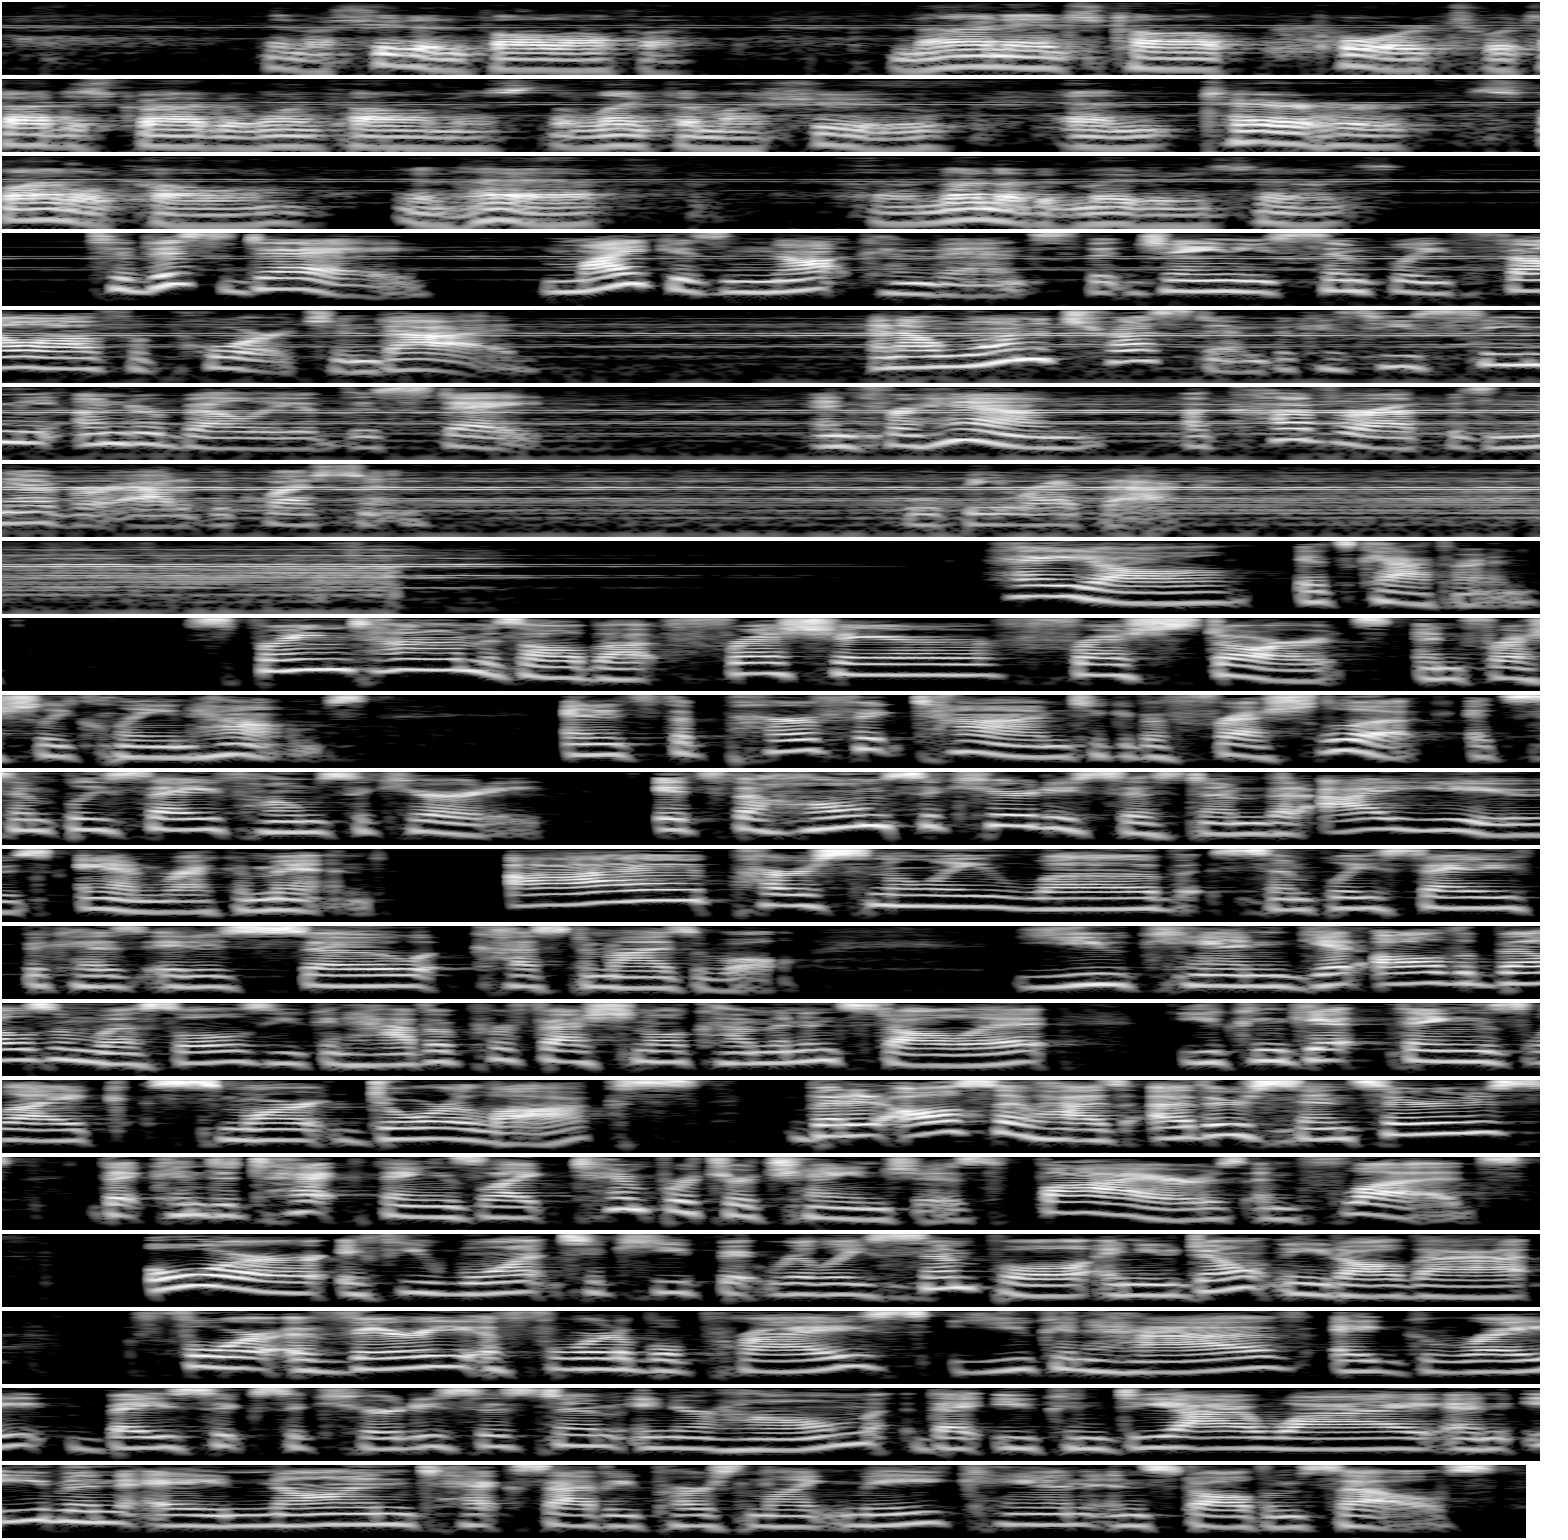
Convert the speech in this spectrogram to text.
You know, she didn't fall off a nine inch tall porch, which I described in one column as the length of my shoe, and tear her spinal column in half. Uh, none of it made any sense. To this day, Mike is not convinced that Janie simply fell off a porch and died. And I want to trust him because he's seen the underbelly of this state. And for him, a cover up is never out of the question. We'll be right back. Hey, y'all, it's Catherine. Springtime is all about fresh air, fresh starts, and freshly cleaned homes. And it's the perfect time to give a fresh look at SimpliSafe Home Security. It's the home security system that I use and recommend. I personally love SimpliSafe because it is so customizable. You can get all the bells and whistles. You can have a professional come and install it. You can get things like smart door locks, but it also has other sensors that can detect things like temperature changes, fires, and floods. Or if you want to keep it really simple and you don't need all that, for a very affordable price, you can have a great basic security system in your home that you can DIY and even a non tech savvy person like me can install themselves.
